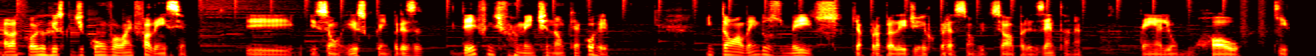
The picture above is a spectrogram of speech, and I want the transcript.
ela corre o risco de convolar em falência. E isso é um risco que a empresa definitivamente não quer correr. Então, além dos meios que a própria lei de recuperação judicial apresenta, né, tem ali um rol que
